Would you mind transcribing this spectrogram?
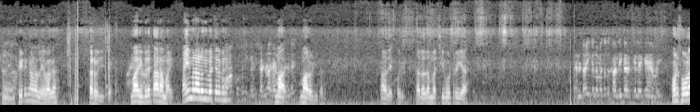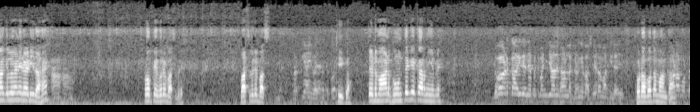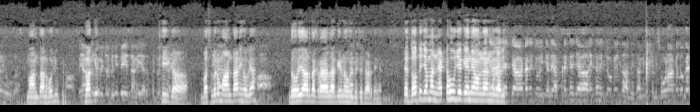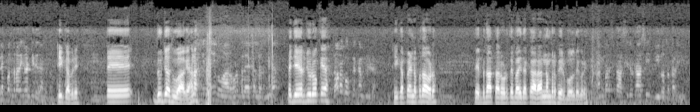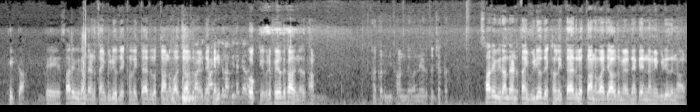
ਹੂੰ ਫਿਟਿੰਗ ਵਾਲਾ ਲੇਵਾਗਾ ਕਰੋ ਜੀ ਚੈੱਕ ਮਾਰੀ ਵੀਰੇ ਧਾਰਾ ਮਾਰੀ। ਐਂ ਮਰਾ ਲੂਗੀ ਬੱਚੇ ਦੇ ਬਿਨੇ। ਮਾਰ ਮਾਰੋ ਜੀ ਫਿਰ। ਆ ਦੇਖੋ ਜੀ ਥੱਲੇ ਤਾਂ ਮੱਛੀ ਮੋਟਰ ਹੀ ਆ। ਤਿੰਨ ਢਾਈ ਕਿਲੋ ਮੈਂ ਦੁੱਧ ਖਾਲੀ ਕਰਕੇ ਲੈ ਕੇ ਆਇਆ ਬਾਈ। ਹੁਣ 16 ਕਿਲੋ ਜਾਨੀ ਰੈਡੀ ਦਾ ਹੈ? ਹਾਂ ਹਾਂ। ਓਕੇ ਗੁਰੇ ਬਸ ਵੀਰੇ। ਬਸ ਵੀਰੇ ਬਸ। ਬਾਕੀ ਆਹੀ ਵਜਾ ਸਾਡੇ ਕੋਲ। ਠੀਕ ਆ। ਤੇ ਡਿਮਾਂਡ ਫੋਨ ਤੇ ਕੀ ਕਰਨੀ ਹੈ ਵੀਰੇ? ਡਿਵਾਰਡ ਕਾਰੀ ਦੇ ਨੇ 55 ਦੇ ਥਾਂ ਲੱਗਣਗੇ ਬਸ ਜਿਹੜਾ ਮਰਜ਼ੀ ਲੈ ਜਾਓ। ਥੋੜਾ ਬਹੁਤਾ ਮਾਨਤਾਨ ਮਾੜਾ ਮੋਟਾ ਹੀ ਹੋਊਗਾ। ਮਾਨਤਾਨ ਹੋ ਜੂ। ਹਾਂ 50 ਬਾਕੀ- ਕਿਲੋਮੀਟਰ ਫਰੀ ਭੇਜ ਦਾਂਗੇ ਯਾਰ 55 ਠੀਕ ਆ। ਬਸ ਵੀਰੋ ਮਾਨਤਾਨ ਹੀ ਹੋ ਗਿਆ। ਹਾਂ। 2000 ਦਾ ਕਿਰਾਇਆ ਲੱਗ ਜਾਣਾ ਉਹੀ ਵਿੱਚ ਛੱਡ ਦੇਗਾ ਤੇ ਦੁੱਧ ਜਮਾ ਨੈਟ ਹੋਊ ਜੇ ਕਿਸੇ ਨੇ ਆਨਲਾਈਨ ਮੰਗਾ ਲਈ। ਚਾਰ ਟੰਗ ਚੋਈ ਚੱਲੇ ਆਪਣੇ ਘਰੇ ਜਾ ਦੇ ਘਰੇ ਚੋ ਕੇ ਦੱਸ ਦੇ ਤਾਂ ਵੀ ਚੱਕਰ ਨਹੀਂ 16 ਕਿਲੋ ਕਹਿੰਦੇ 15 ਦੀ ਗਾਰੰਟੀ ਦੇ ਦਾਂਗੇ। ਠੀਕ ਆ ਵੀਰੇ। ਤੇ ਦੂਜਾ ਸੂ ਆ ਗਿਆ ਹਨਾ? ਕਿ ਨਹੀਂ ਬਿਮਾਰ ਹੋਣ ਬਲੈਕ ਆ ਤੇ ਜੇਰ ਜੂ ਰੋਕਿਆ? ਸਾਰਾ ਕੁਝ ਕੰਪਲੀਟ ਆ। ਠੀਕ ਆ ਪਿੰਡ ਭਦੌੜ ਤੇ ਵਧਾਤਾ ਰੋਡ ਤੇ ਬਾਈ ਦਾ ਘਰ ਆ ਨੰਬਰ ਫੇਰ ਬੋਲ ਦੇ ਗੁਰੇ ਨੰਬਰ 8788 043 ਠੀਕ ਆ ਤੇ ਸਾਰੇ ਵੀਰਾਂ ਦਾ ਐਂਡ ਤਾਈਂ ਵੀਡੀਓ ਦੇਖਣ ਲਈ ਤਹਿ ਦਿਲੋਂ ਧੰਨਵਾਦ ਜਲਦ ਮਿਲਦੇ ਆ। ਕਿ ਓਕੇ ਵੀਰੇ ਫੇਰ ਦਿਖਾ ਦਿੰਦੇ ਆ ਥਾਣ। ਆ ਕਰੋ ਜੀ ਥਾਣ ਦੇਵਾ ਨੇੜ ਤੋਂ ਚੈੱਕ। ਸਾਰੇ ਵੀਰਾਂ ਦਾ ਐਂਡ ਤਾਈਂ ਵੀਡੀਓ ਦੇਖਣ ਲਈ ਤਹਿ ਦਿਲੋਂ ਧੰਨਵਾਦ ਜਲਦ ਮਿਲਦੇ ਆ ਕਿ ਨਵੀਂ ਵੀਡੀਓ ਦੇ ਨਾਲ।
